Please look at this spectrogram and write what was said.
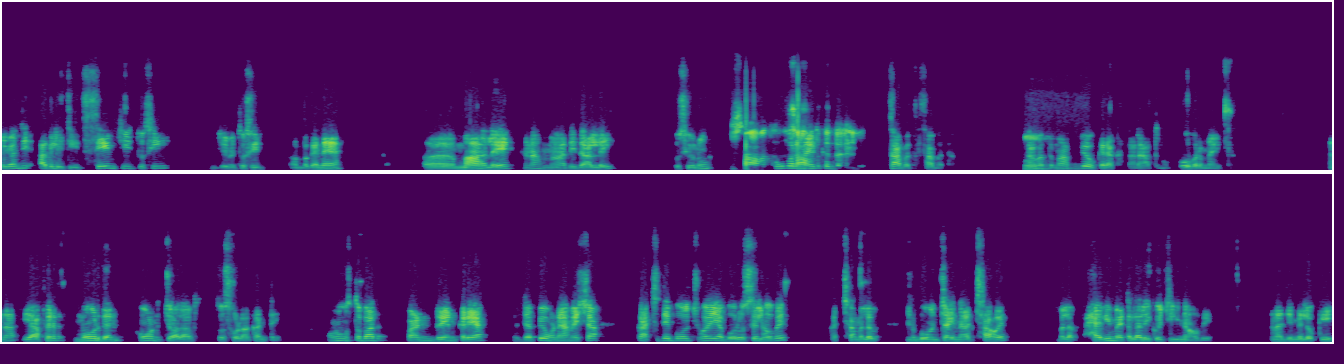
ਕੁਲਵੰਤ ਜੀ ਅਗਲੀ ਚੀਜ਼ ਸੇਮ ਚੀਜ਼ ਤੁਸੀਂ ਜਿਵੇਂ ਤੁਸੀਂ ਆਪਾਂ ਕਹਿੰਦੇ ਮਾਂ ਲਏ ਹਨਾ ਮਾਂ ਦੀ ਦਾਲ ਲਈ ਤੁਸੀਂ ਉਹਨੂੰ ਸਾਬਤ ਸਾਬਤ ਕਿ ਦਲੀ ਸਾਬਤ ਸਾਬਤ। ਸਾਬਤ ਮਾਂ ਭਿਓ ਕੇ ਰੱਖਤਾ ਰਾਤ ਨੂੰ ਓਵਰਨਾਈਟ ਹੈਨਾ ਜਾਂ ਫਿਰ ਮੋਰ ਦੈਨ ਹੁਣ 14 ਤੋਂ 16 ਘੰਟੇ। ਉਹਨੂੰ ਉਸ ਤੋਂ ਬਾਅਦ ਪਾਣੀ ਡਰੇਨ ਕਰਿਆ ਜਦ ਭਿਉਣਾ ਹਮੇਸ਼ਾ ਕੱਚ ਦੇ ਬੋਲ ਚ ਹੋਏ ਜਾਂ ਬੋਰੋਸਿਲ ਹੋਵੇ ਅੱਛਾ ਮਤਲਬ ਜਿਹਨੂੰ ਬੋਨ ਚਾਈਨਾ ਅੱਛਾ ਹੋਏ ਮਤਲਬ ਹੈਵੀ ਮੈਟਲ ਵਾਲੀ ਕੋਈ ਚੀਜ਼ ਨਾ ਹੋਵੇ। ਹੈਨਾ ਜਿਵੇਂ ਲੋਕੀ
